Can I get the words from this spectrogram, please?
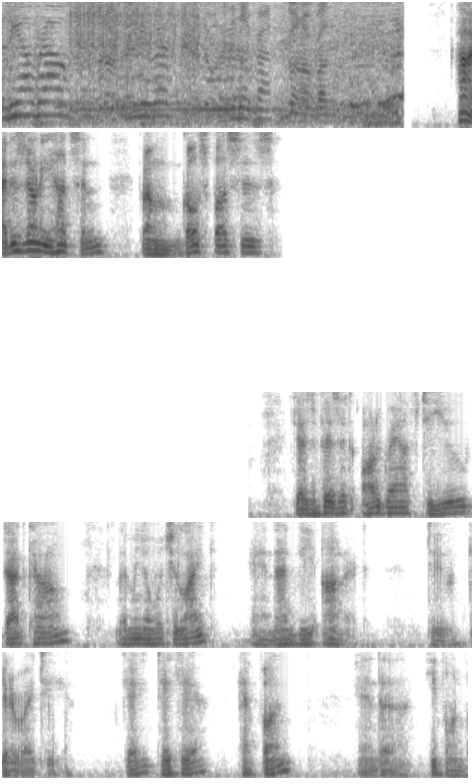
How's it going, bro? Good luck, bro. What's going on, brother? Hi, this is Ernie Hudson from Ghostbusters. Just visit autographstoyou.com. Let me know what you like, and I'd be honored to get it right to you. Okay, take care, have fun, and uh, keep on.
